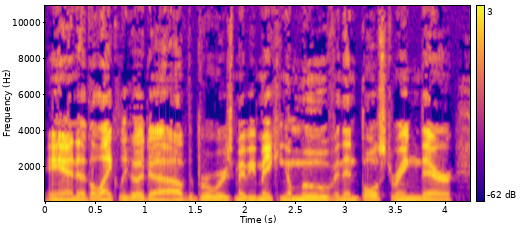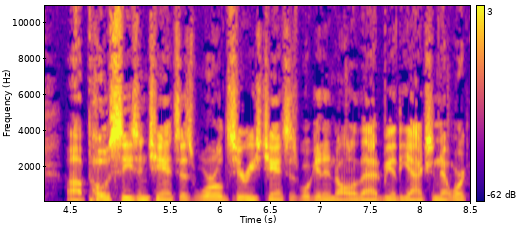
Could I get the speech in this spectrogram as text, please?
and uh, the likelihood uh, of the Brewers maybe making a move and then bolstering their uh, postseason chances, World Series chances. We'll get into all of that via the Action Network.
